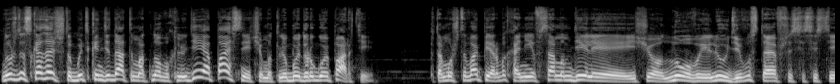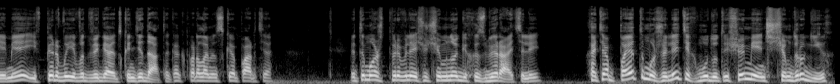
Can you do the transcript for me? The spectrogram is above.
Нужно сказать, что быть кандидатом от новых людей опаснее, чем от любой другой партии – Потому что, во-первых, они в самом деле еще новые люди в устоявшейся системе и впервые выдвигают кандидата, как парламентская партия. Это может привлечь очень многих избирателей. Хотя поэтому жалеть их будут еще меньше, чем других.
